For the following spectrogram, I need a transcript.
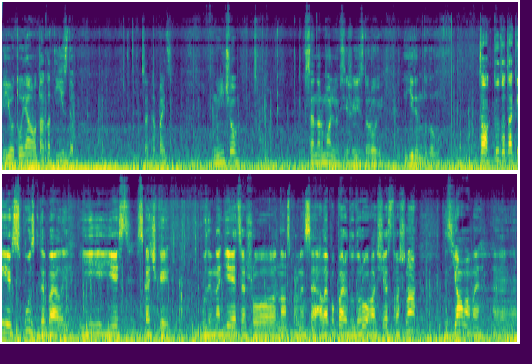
І ото я отак от їздив. Це капець. Ну нічого. Все нормально, всі живі, здорові. Їдемо додому. Так, тут отакий спуск дебелий і є скачки. Будемо надіятися, що нас пронесе. Але попереду дорога ще страшна з ямами. Е,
